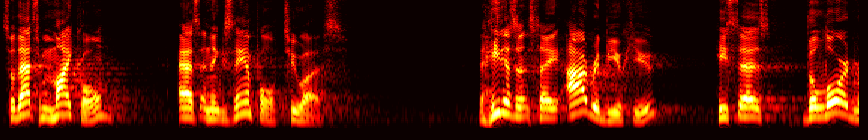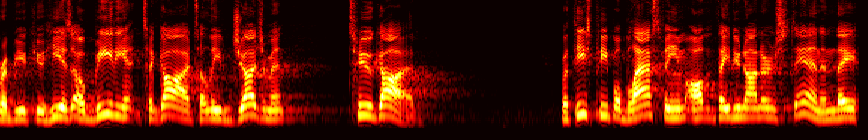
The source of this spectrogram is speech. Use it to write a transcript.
So that's Michael as an example to us. That he doesn't say, I rebuke you. He says, The Lord rebuke you. He is obedient to God to leave judgment to God. But these people blaspheme all that they do not understand, and they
